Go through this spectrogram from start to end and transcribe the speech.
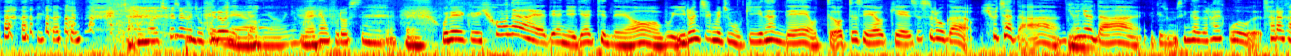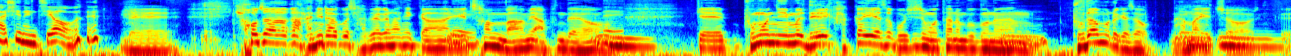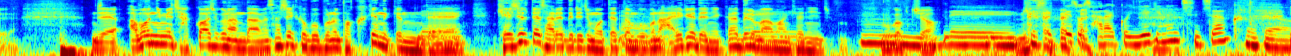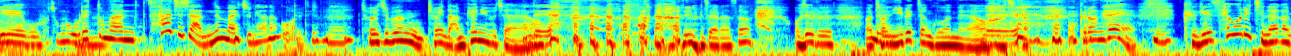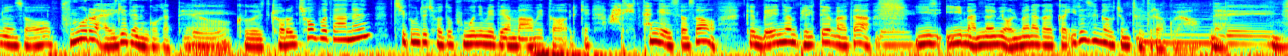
정말 최적의 조건이네요. 그러니까요. 그냥 네. 마냥 부럽습니다. 네. 오늘 그 효나에 대한 얘기할 텐데요. 뭐 이런 질문 좀 웃기긴 한데 어떠, 어떠세요? 이렇게 스스로가 효자다, 네. 효녀다 이렇게 좀 생각을 하고 살아가시는지요? 네. 효자가 아니라고 자백을 하니까 네. 이게 참 마음이 아픈데요. 네. 이게 부모님을 늘 가까이에서 모시지 못하는 부분은 음. 부담으로 계속 남아 있죠. 음. 그 이제 아버님이 작고하시고 난 다음에 사실 그 부분을 더 크게 느꼈는데 네. 계실 때 잘해드리지 못했던 네. 부분을 알게 되니까 늘 네. 마음 한켠이 좀 음. 무겁죠. 네. 음. 계실 때도 잘할 거 이 얘기는 진짜 그러게요. 예, 뭐 정말 오랫동안 사라지지 않는 말 중에 하나인 것 같아요. 네. 저희 집은 저희 남편이 효자예요. 네. 남편이 효자라서 어제도 전 네. 200장 구웠네요. 네. 그런데 네. 그게 세월이 지나가면서 부모를 알게 되는 것 같아요. 네. 그 결혼 초보다는 지금도 저도 부모님에 대한 음. 마음이 더 이렇게 아릿한 게 있어서 그 매년 뵐 때마다 네. 이, 이 만남이 얼마나 갈까 이런 생각이 좀 들더라고요. 음, 네. 네. 음.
